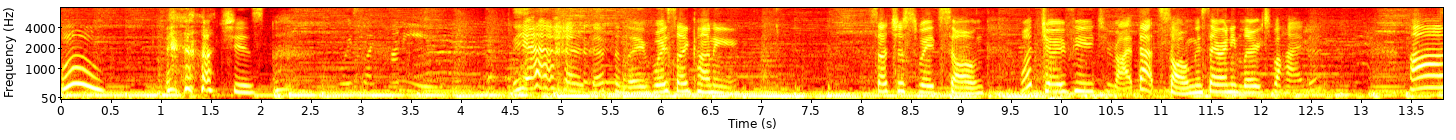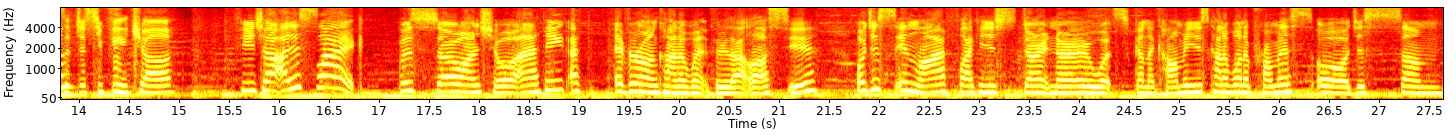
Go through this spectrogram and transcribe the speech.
Woo! Cheers. Voice like honey. Yeah, definitely. Voice like honey. Such a sweet song. What drove you to write that song? Is there any lyrics behind it? Um, Is it just your future? future. I just like was so unsure, and I think I, everyone kind of went through that last year. Or just in life, like you just don't know what's gonna come, and you just kind of want a promise or just some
